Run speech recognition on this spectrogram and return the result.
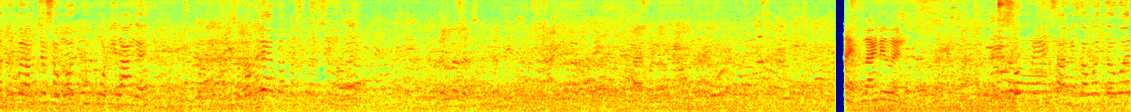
अजून पण आमच्यासमोर खूप मोठी रांग आहे. बघूया आता कसं दर्शन होतं सो फ्रेंड्स आम्ही जवळजवळ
